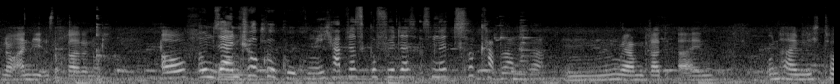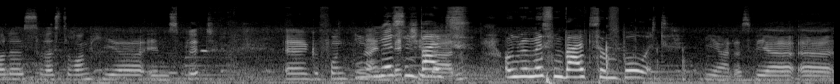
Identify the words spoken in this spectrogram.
Genau, Andi ist gerade noch auf. Und sein Schokokuchen. Ich habe das Gefühl, das ist eine Zuckerbombe. Mm, Wir haben gerade ein unheimlich tolles Restaurant hier in Split äh, gefunden, Wir ein müssen bald, und wir müssen bald zum Boot. Ja, dass wir, äh,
